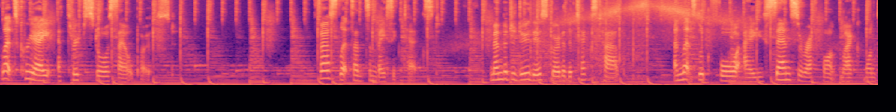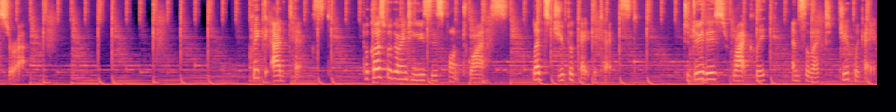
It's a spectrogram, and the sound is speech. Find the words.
Let's create a thrift store sale post. First, let's add some basic text. Remember to do this, go to the text tab and let's look for a sans serif font like Montserrat. Click Add Text. Because we're going to use this font twice, let's duplicate the text. To do this, right click and select Duplicate.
